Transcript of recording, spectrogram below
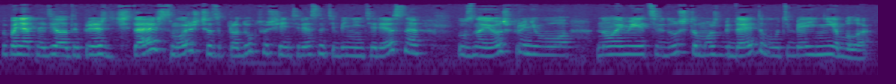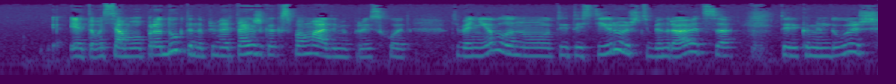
Ну, понятное дело, ты прежде читаешь, смотришь, что за продукт, вообще интересно тебе, не интересно, узнаешь про него, но имеется в виду, что, может быть, до этого у тебя и не было этого самого продукта, например, так же, как с помадами происходит. Тебя не было, но ты тестируешь, тебе нравится, ты рекомендуешь.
